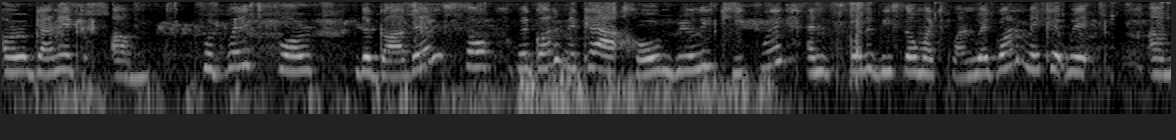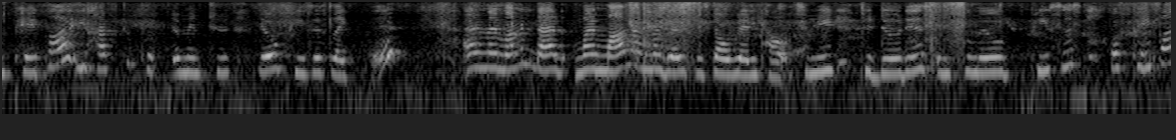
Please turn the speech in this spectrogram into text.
organic um, food waste for the garden. So we're going to make it at home really cheaply and it's going to be so much fun. We're going to make it with um, paper. You have to put them into little pieces like this. And my mom and dad, my mom and my brother sister already helped me to do this into little pieces of paper.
